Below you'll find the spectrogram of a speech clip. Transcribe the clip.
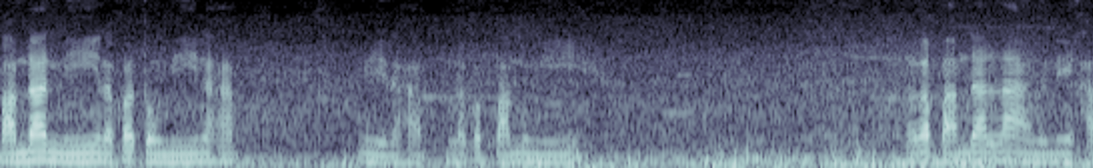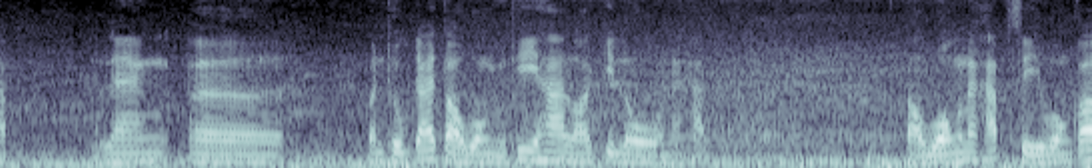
ปั๊มด้านนี้แล้วก็ตรงนี้นะครับ นี่นะครับ แล้วก็ปั๊มตรงนี้ แล้วก็ปั๊มด้านล่างตรงนี้ครับ แรงเอ่อบรรทุกได้ต่อวงอยู่ที่ 500 กิโลนะครับ ต่อวงนะครับสี่วงก็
